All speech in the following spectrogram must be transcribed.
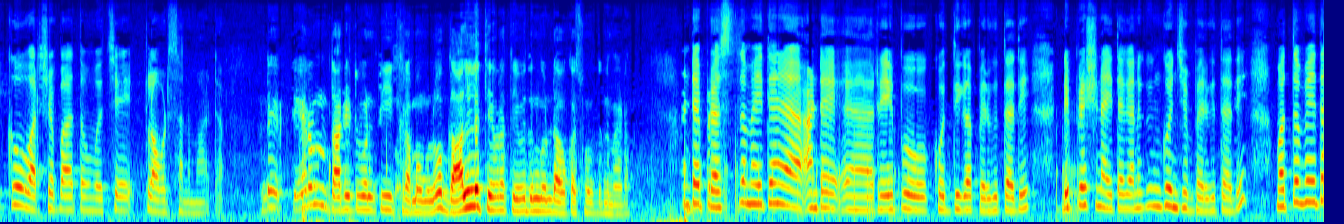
ఎక్కువ వర్షపాతం వచ్చే క్లౌడ్స్ అనమాట అంటే తీరం దాటేటువంటి క్రమంలో గాలుల తీవ్రత ఏ విధంగా ఉండే అవకాశం ఉంటుంది మేడం? అంటే ప్రస్తుతం అయితే అంటే రేపు కొద్దిగా పెరుగుతుంది. డిప్రెషన్ అయితే కనుక ఇంకొంచెం పెరుగుతుంది. మొత్తం మీద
